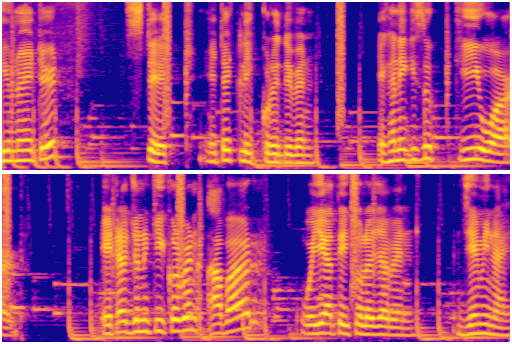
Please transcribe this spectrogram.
United State এটা ক্লিক করে দিবেন। এখানে কিছু কিওয়ার্ড এটার জন্য কি করবেন? আবার ওইয়াতেই চলে যাবেন জেমিনাই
